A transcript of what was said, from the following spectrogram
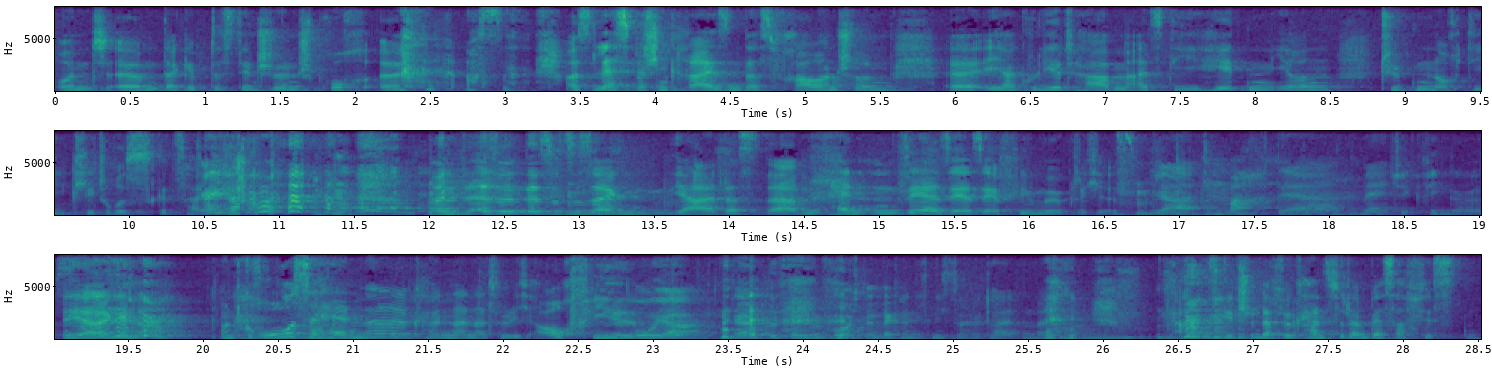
Und ähm, da gibt es den schönen Spruch äh, aus, aus lesbischen Kreisen, dass Frauen schon äh, ejakuliert haben, als die Heten ihren Typen noch die Klitoris gezeigt haben. Und also das sozusagen, ja, dass da mit Händen sehr, sehr, sehr viel möglich ist. Ja, die Macht der Magic Fingers. Ja, genau. Und große Hände können dann natürlich auch viel. Oh ja, ja das kann ich mir vorstellen, da kann ich nicht so mithalten. Ach, das geht schon. Dafür kannst du dann besser fisten.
